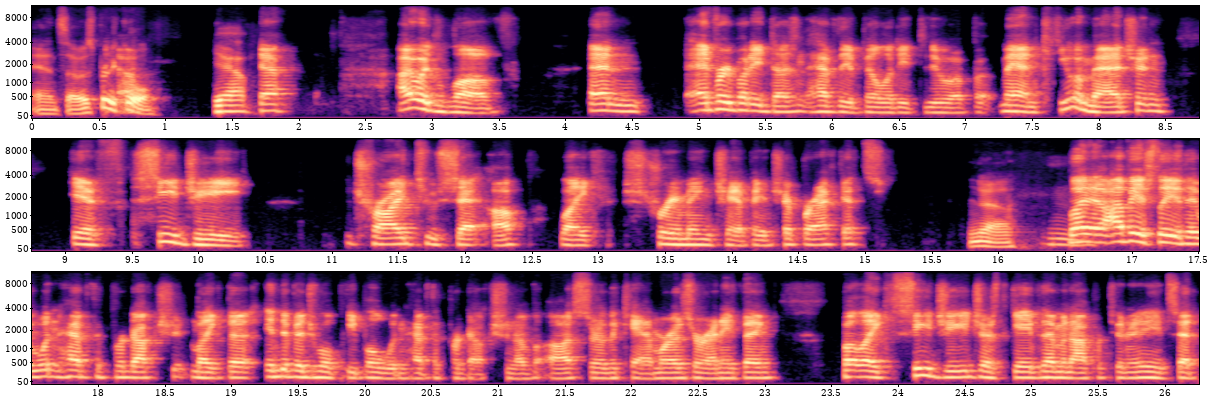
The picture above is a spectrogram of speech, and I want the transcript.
and so it was pretty Yeah. cool Yeah. Yeah. I would love, and everybody doesn't have the ability to do it, but man, can you imagine if CG tried to set up like streaming championship brackets? yeah Mm. But obviously, they wouldn't have the production, like the individual people wouldn't have the production of us or the cameras or anything. But like CG just gave them an opportunity and said,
